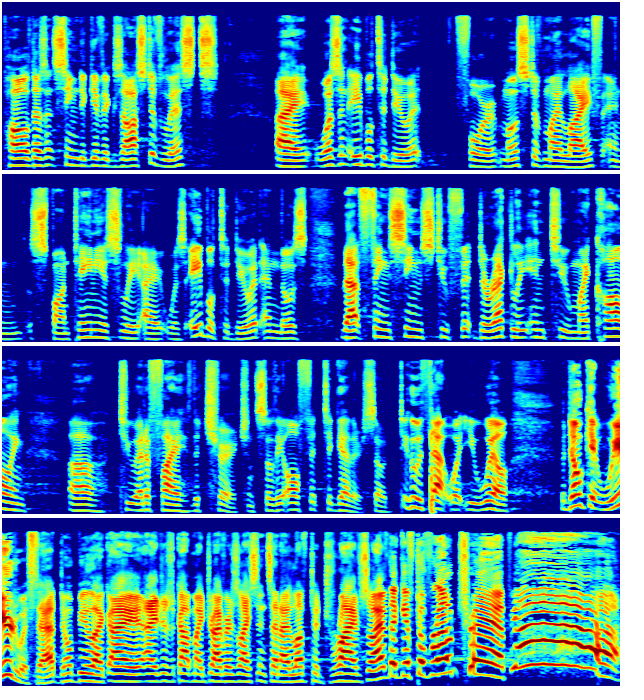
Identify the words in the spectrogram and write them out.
Paul doesn't seem to give exhaustive lists. I wasn't able to do it for most of my life, and spontaneously I was able to do it, and those, that thing seems to fit directly into my calling uh, to edify the church. And so they all fit together. So do with that what you will. But don't get weird with that. Don't be like, I, I just got my driver's license and I love to drive, so I have the gift of road trip. Yeah!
